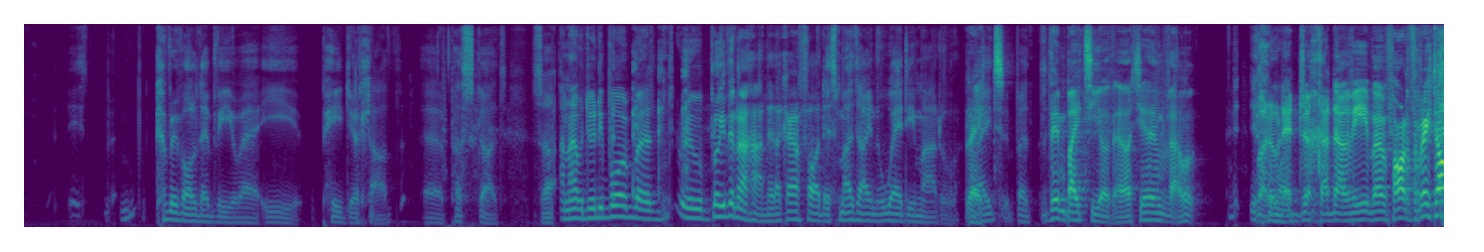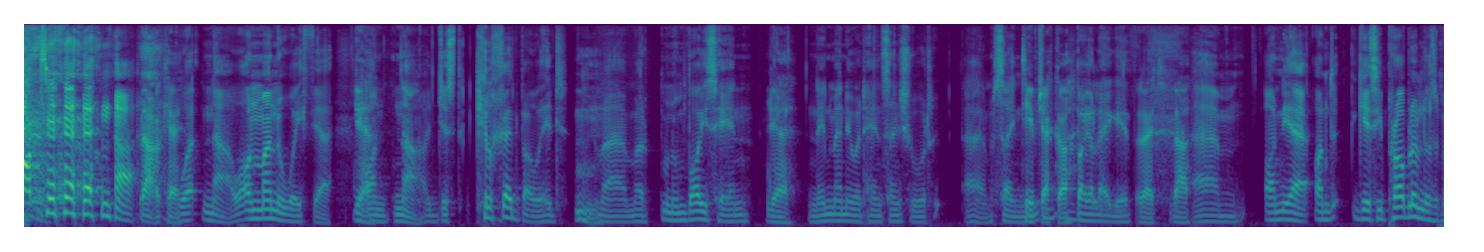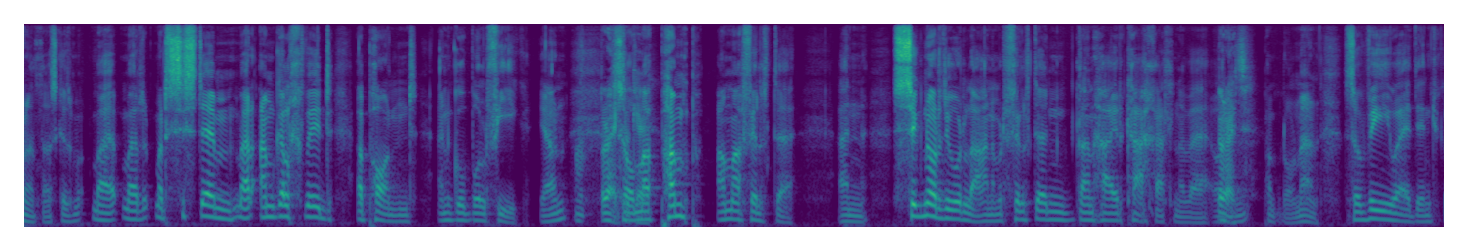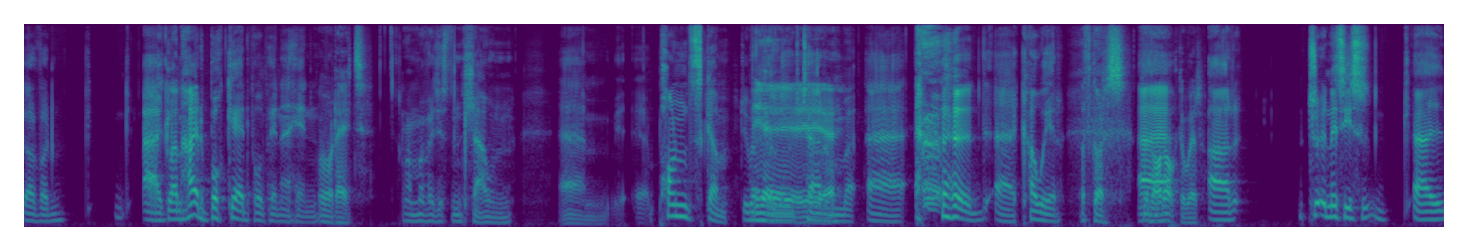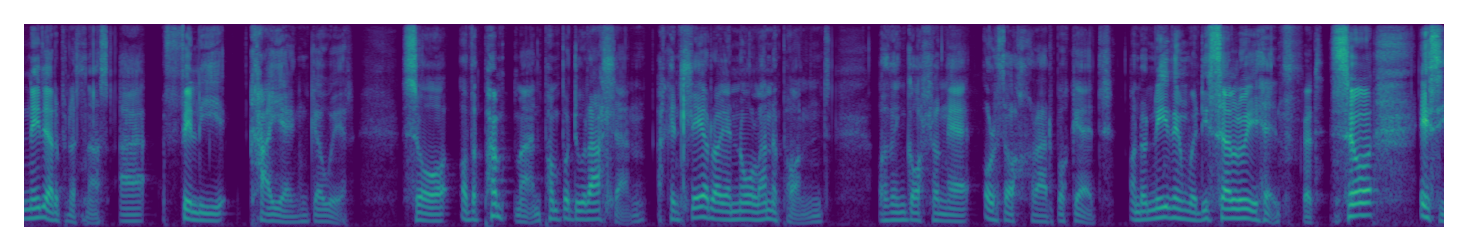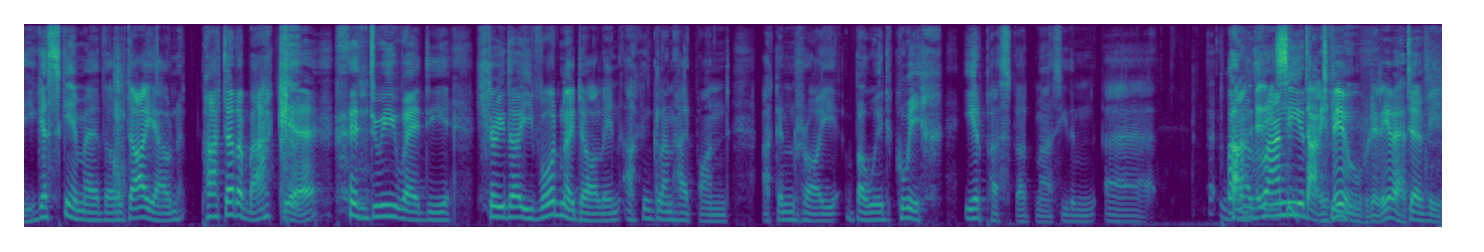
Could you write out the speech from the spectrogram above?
cyfrifoldeb fi yw e i peidio lladd uh, pysgod. So, a nawr, dwi wedi bod rhyw blwyddyn a hanner ac anffodus mae dain nhw wedi marw. Right. right? But... Ddim bai ti o dde, o ti ddim fel Mae nhw'n edrych yna fi mewn ffordd reit reitod. na. Na, okay. Wa, na, ond maen nhw weithiau. Yeah. Ond na, just cilched bywyd. Mm. Mae ma, ma nhw'n boes hyn. Yeah. Nid menywod hyn, sa'n siŵr. Um, sa'n biolegydd. Right, na. Um, ond ie, yeah, ond ges i problem dros y penwthnos, cos mae'r ma, ma, ma system, mae'r amgylchfyd y pond yn gwbl ffug, iawn? Mm, right, so okay. mae pump a mae filter yn signo'r dŵr lan, a mae'r ffilter yn glanhau'r cach allan o fe. Right. Pump nôl mewn. So fi wedyn, dwi'n gorfod a glanhau'r bwced pob hyn a hyn. O, reit. A mae fe jyst yn llawn um, pond scum, dwi'n meddwl yw'r yeah, term yeah. Uh, uh, cywir. Of course, gwyddorol uh, cywir. A'r, nes i uh, neud e ar y penwthnos, a ffili caen gywir. So, oedd y pump ma'n pump o dŵr allan, ac yn lle roi e yn ôl yn y pond, oedd e'n gollwng e wrth ochr ar bwced. Ond o'n i ddim wedi sylwi hyn. Good. So, es i gysgu yn meddwl, da iawn, pat ar y bac, yeah. dwi wedi llwyddo i fod yn oedolyn ac yn glanhau'r pond ac yn rhoi bywyd gwych i'r pysgod yma sydd yn uh, Wel, sy'n dal i fyw, really, dyfu.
